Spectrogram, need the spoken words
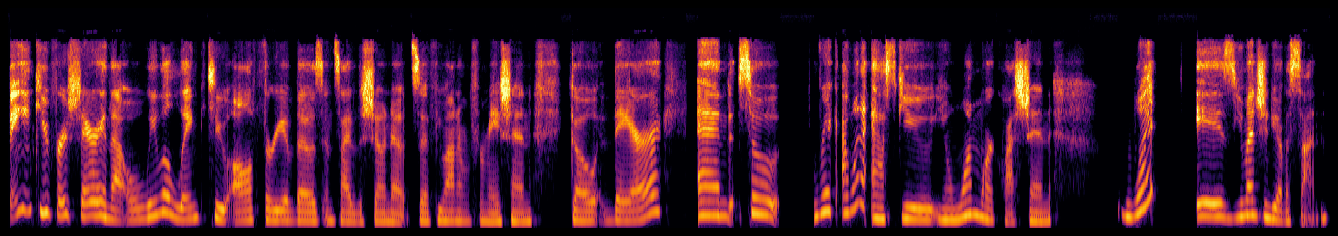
Thank you for sharing that. Well, we will link to all three of those inside the show notes. So if you want information, go there. And so, Rick, I want to ask you, you know, one more question. What is you mentioned you have a son.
